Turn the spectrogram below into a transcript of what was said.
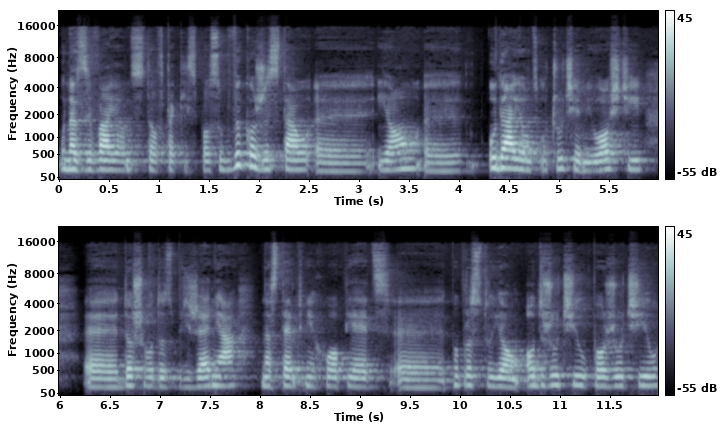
nazywając to w taki sposób, wykorzystał ją, udając uczucie miłości, doszło do zbliżenia. Następnie chłopiec e, po prostu ją odrzucił, porzucił.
